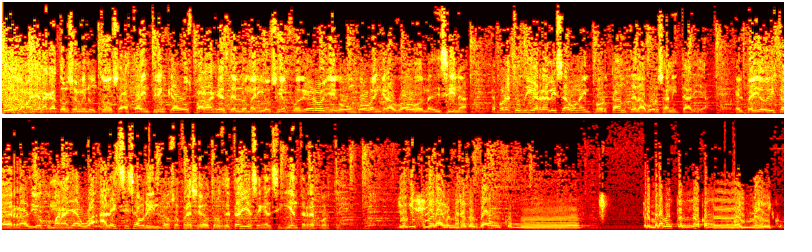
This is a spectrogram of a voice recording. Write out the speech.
De la mañana, 14 minutos, hasta intrincados parajes del Lomerío Cienfueguero llegó un joven graduado de medicina que por estos días realiza una importante labor sanitaria. El periodista de Radio Cumanayagua, Alexis Abril, nos ofrece otros detalles en el siguiente reporte. Yo quisiera que me recordaran como, primeramente no como el médico,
